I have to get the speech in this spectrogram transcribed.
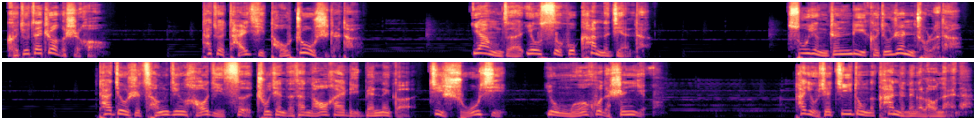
可就在这个时候，她却抬起头注视着他。样子又似乎看得见他，苏应真立刻就认出了他。他就是曾经好几次出现在他脑海里边那个既熟悉又模糊的身影。他有些激动的看着那个老奶奶，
